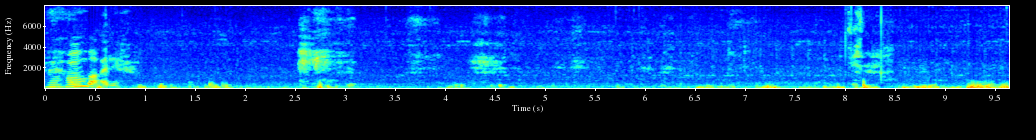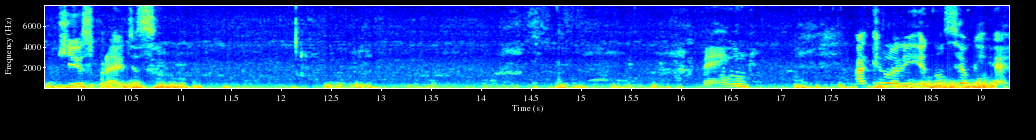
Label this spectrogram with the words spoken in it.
Mas vamos embora. Aqui os prédios. Bem Aquilo ali, eu não sei o que é.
